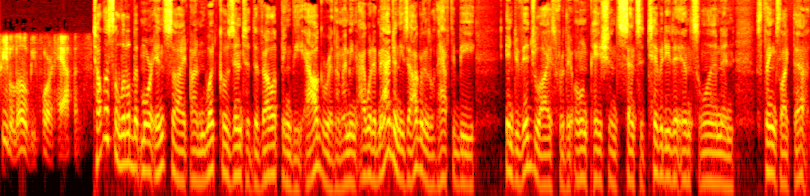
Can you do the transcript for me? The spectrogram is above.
treat a low before it happens. Tell us a little bit more insight on what goes into developing the algorithm. I mean, I would imagine these algorithms would have to be individualized for their own patient's sensitivity to insulin and things like that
